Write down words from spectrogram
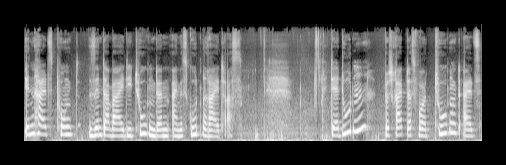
Inhaltspunkt sind dabei die Tugenden eines guten Reiters. Der Duden beschreibt das Wort Tugend als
